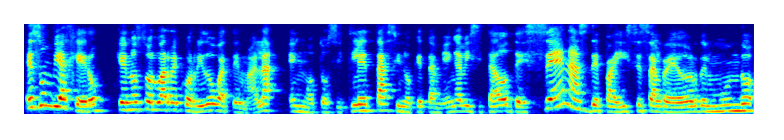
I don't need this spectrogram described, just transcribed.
Es un viajero que no solo ha recorrido Guatemala en motocicleta, sino que también ha visitado decenas de países alrededor del mundo,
